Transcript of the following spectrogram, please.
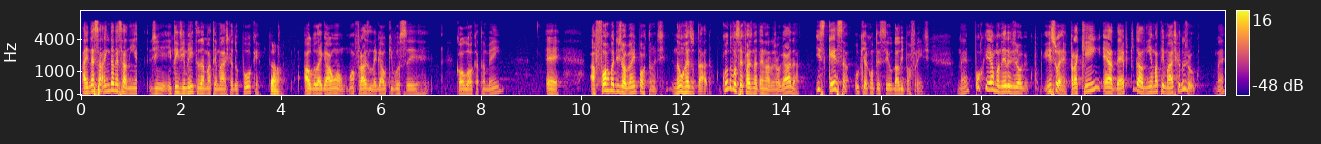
Aí nessa, ainda nessa linha de entendimento da matemática do poker, Então, algo legal, uma, uma frase legal que você coloca também é a forma de jogar é importante, não o resultado. Quando você faz uma determinada jogada, esqueça o que aconteceu dali para frente, né? Porque a maneira de jogar, isso é, para quem é adepto da linha matemática do jogo, né?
